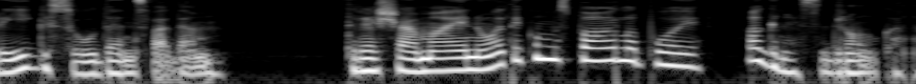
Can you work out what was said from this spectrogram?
Rīgas ūdensvadam. 3. māja notikumus pārlapoja Agnese Drunka.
